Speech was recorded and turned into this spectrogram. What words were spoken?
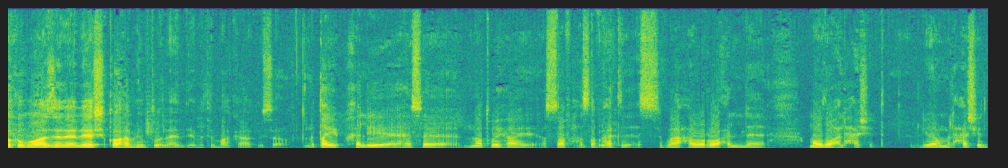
أكو موازنة ليش هم ينطون الأندية مثل ما كانت بالسابق طيب خلي هسه نطوي هاي الصفحة صفحة السباحة ونروح لموضوع الحشد. اليوم الحشد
